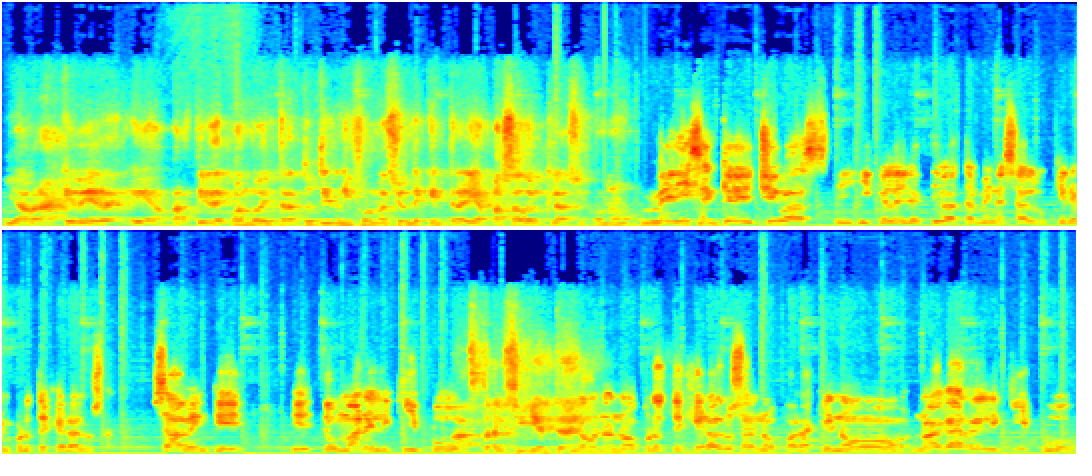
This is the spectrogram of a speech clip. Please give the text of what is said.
y habrá que ver eh, a partir de cuándo entra. Tú tienes la información de que entraría pasado el clásico, ¿no? Me dicen que Chivas y, y que la directiva también es algo, quieren proteger a Lozano. Saben que eh, tomar el equipo... Hasta el siguiente año. No, no, no, proteger a Lozano para que no, no agarre el equipo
